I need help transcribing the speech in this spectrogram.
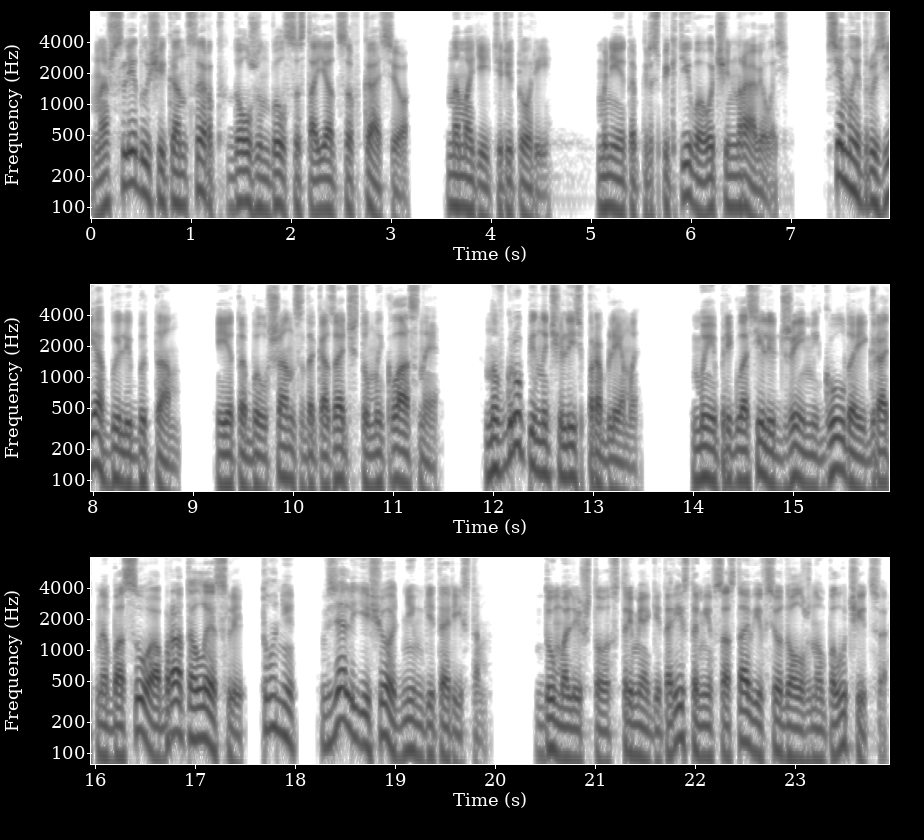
Наш следующий концерт должен был состояться в Кассио, на моей территории. Мне эта перспектива очень нравилась. Все мои друзья были бы там, и это был шанс доказать, что мы классные. Но в группе начались проблемы. Мы пригласили Джейми Гулда играть на басу, а брата Лесли, Тони, взяли еще одним гитаристом. Думали, что с тремя гитаристами в составе все должно получиться.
